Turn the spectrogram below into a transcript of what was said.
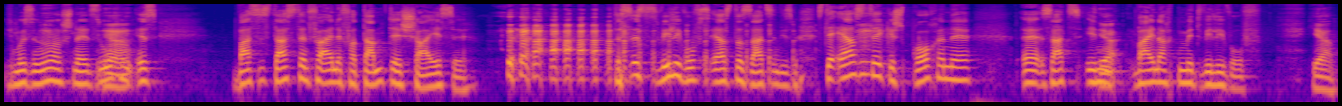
ich muss ihn nur noch schnell suchen, Ja. ist, was ist das denn für eine verdammte Scheiße? das ist Willy Wuffs erster Satz in diesem, das ist der erste gesprochene äh, Satz in Ja. Weihnachten mit Willy Wuff. Ja,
